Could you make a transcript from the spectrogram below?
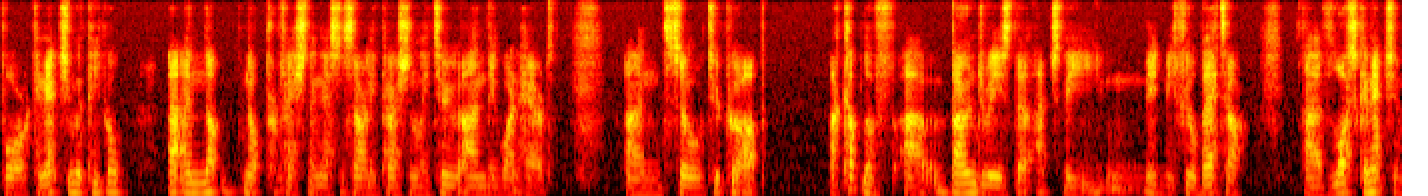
for connection with people, uh, and not not professionally necessarily, personally too, and they weren't heard and so to put up a couple of uh, boundaries that actually made me feel better. I've lost connection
